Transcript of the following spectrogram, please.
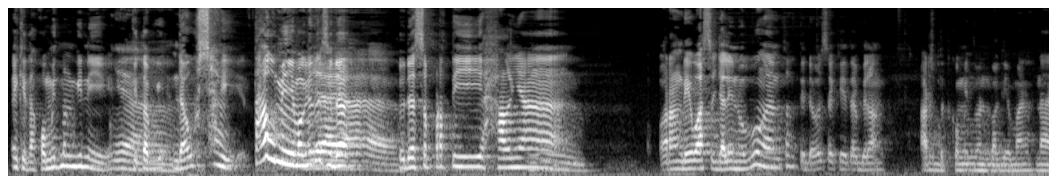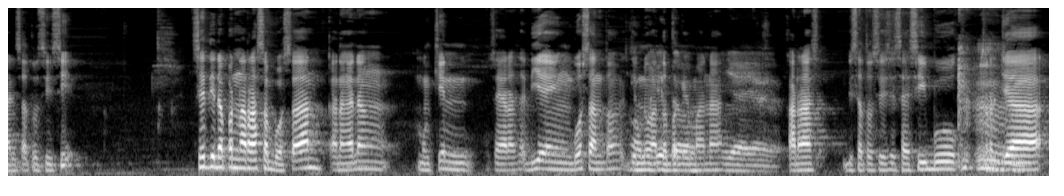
eh kita komitmen gini, Iya. kita nggak usah. Tahu nih maksudnya Iya. sudah sudah seperti halnya Hmm. orang dewasa jalin hubungan tuh tidak usah kita bilang harus berkomitmen Hmm. bagaimana. Nah, di satu sisi saya tidak pernah rasa bosan, kadang-kadang mungkin saya rasa dia yang bosan tuh, jenuh Oh, atau begitu. bagaimana. Iya, iya. iya. Karena di satu sisi saya sibuk kerja,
